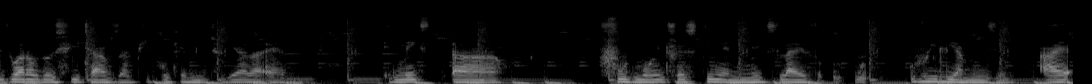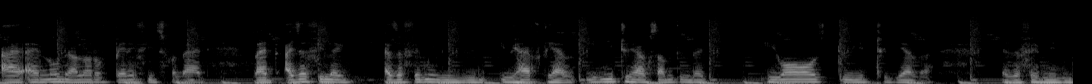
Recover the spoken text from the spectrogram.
it's one of those few times that people can be together and it makes uh, food more interesting and makes life really amazing. I, I, I know there are a lot of benefits for that, but I just feel like as a family, you, you have to have, you need to have something that you all do it together as a family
